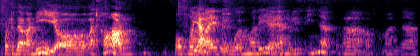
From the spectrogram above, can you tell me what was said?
forhold til det å være ny og erfaren og få hjelp? Nei, Marie er nå litt inne på det at man, eh,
